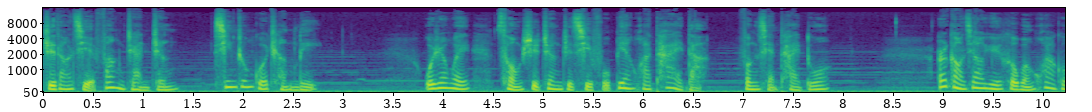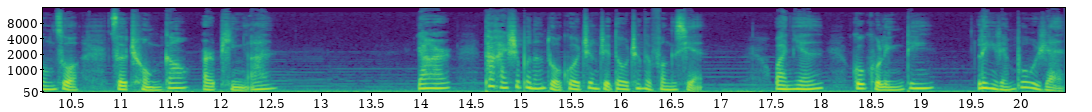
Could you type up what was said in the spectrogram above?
直到解放战争、新中国成立。我认为从事政治起伏变化太大，风险太多，而搞教育和文化工作则崇高而平安。然而，他还是不能躲过政治斗争的风险，晚年孤苦伶仃，令人不忍。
